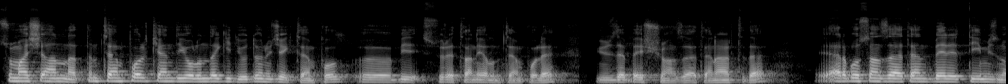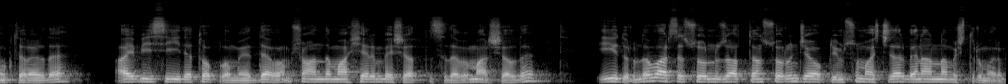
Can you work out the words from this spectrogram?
Sumaş'ı anlattım. Tempol kendi yolunda gidiyor. Dönecek Tempol. Ee, bir süre tanıyalım Tempol'e. %5 şu an zaten artıda. Erbosan zaten belirttiğimiz noktalarda. IBC'yi de toplamaya devam. Şu anda Mahşer'in 5 atlısı da ve Marshall'da iyi durumda. Varsa sorunuzu alttan sorun cevaplayayım. Sumaşçılar beni anlamıştır umarım.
